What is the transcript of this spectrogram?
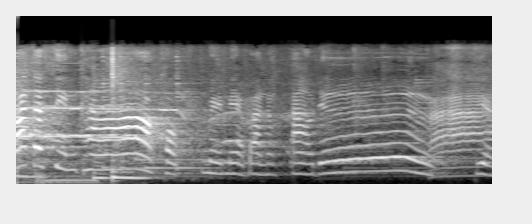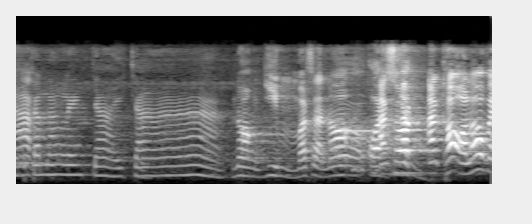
วัฒนศิลป์ค่ะ ขอบแม่แม่บ้านน้องตาวเด้อครับ เปลี่ยนกำลังแรงใจจ้า น้องยิ้มมาซะเนาะออดซ่อน อันเขาเอาเล่าไป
